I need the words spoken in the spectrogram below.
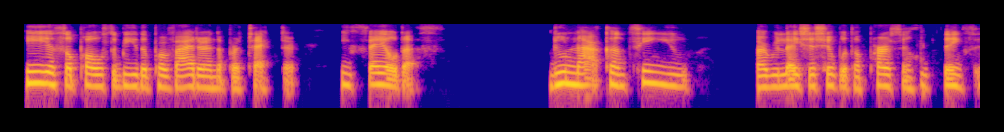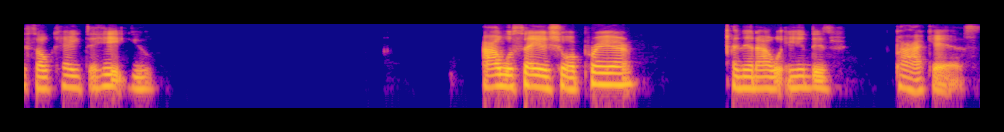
He is supposed to be the provider and the protector. He failed us. Do not continue a relationship with a person who thinks it's okay to hit you. I will say a short prayer and then I will end this podcast.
